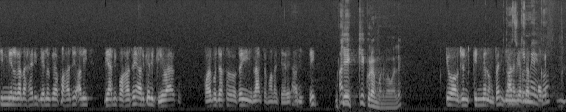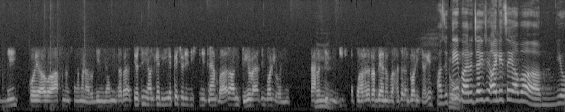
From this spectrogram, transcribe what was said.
किनमेल गर्दाखेरि बेलुका पख चाहिँ अलिक बिहानी पख चाहिँ अलिकति भिडभाड भएको जस्तो चाहिँ लाग्छ मलाई धेरै अलिकति के के कुरा भन्नुभयो उहाँले? त्यो अब जुन किनमेल हुन्छ नि बिहान बेलुका कोही अब आफ्नो सामानहरू लिन जाने गरेर त्यो चाहिँ अलिकति एकैचोटि निस्किने टाइम भएर अलिक भिडभाड चाहिँ बढी हो नि कारण चाहिँ दिउँसो पख र बिहान पख चाहिँ अलिक बढी छ कि हजुर त्यही भएर जय चाहिँ अहिले चाहिँ अब यो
